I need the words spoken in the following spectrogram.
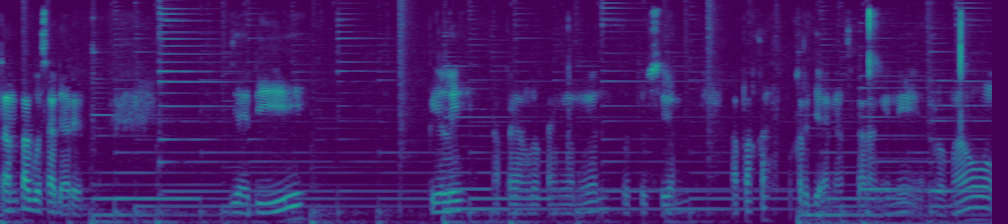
Tanpa gue sadarin. Jadi pilih apa yang lo pengenin putusin apakah pekerjaan yang sekarang ini lo mau?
